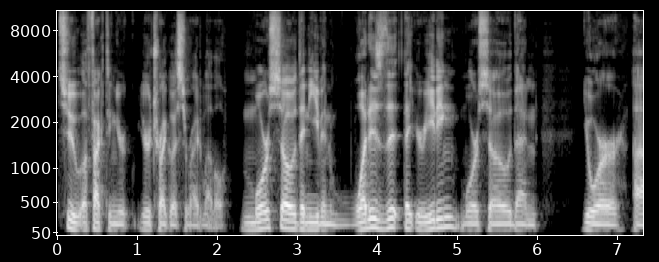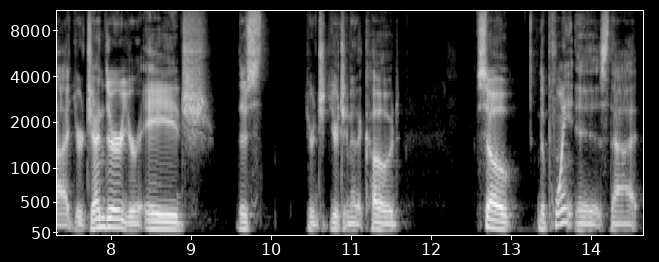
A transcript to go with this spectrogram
to affecting your your triglyceride level more so than even what is it that you're eating more so than your uh, your gender your age there's your your genetic code. So the point is that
